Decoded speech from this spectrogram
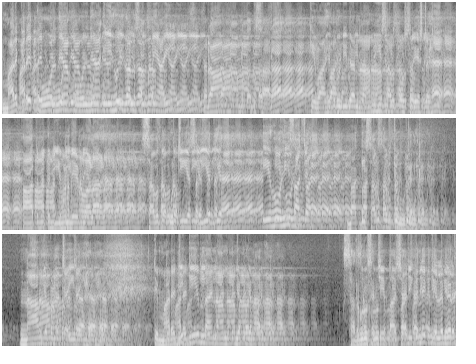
ਮਰ ਕੇ ਖੋਜਦਿਆਂ ਖੋਜਦਿਆਂ ਇਹੋ ਹੀ ਗੱਲ ਸਾਹਮਣੇ ਆਈ। RAM ਨਾਮ ਤਦ ਸਾਰਾ ਕਿ ਵਾਹਿਗੁਰੂ ਜੀ ਦਾ ਨਾਮ ਹੀ ਸਭ ਤੋਂ ਸ੍ਰੇਸ਼ਟ ਹੈ। ਆਤਮਿਕ ਜੀਵਨ ਦੇਣ ਵਾਲਾ ਹੈ। ਸਭ ਤੋਂ ਉੱਚੀ ਅਸਲੀਅਤ ਹੈ। ਇਹੋ ਹੀ ਸੱਚ ਹੈ। ਬਾਕੀ ਸਭ ਕੁਝ ਝੂਠ ਹੈ। ਨਾਮ ਜਪਣਾ ਚਾਹੀਦਾ ਹੈ। ਤੇ ਮਹਾਰਾਜ ਜੀ ਕੀ ਹੁੰਦਾ ਹੈ? ਨਾਮ ਜਪਣ ਨਾਲ। ਸਤਿਗੁਰੂ ਸੱਚੇ ਪਾਤਸ਼ਾਹ ਜੀ ਕਹਿੰਦੇ ਕਿਲ ਬਿਖ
